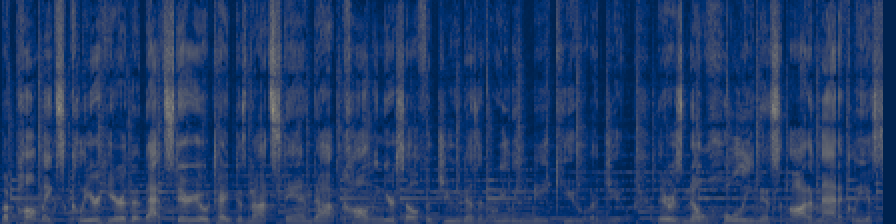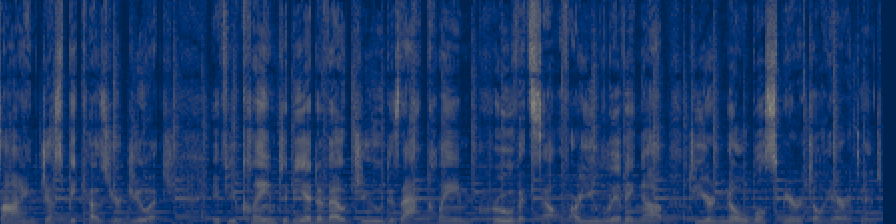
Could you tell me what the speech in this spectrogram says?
But Paul makes clear here that that stereotype does not stand up. Calling yourself a Jew doesn't really make you a Jew. There is no holiness automatically assigned just because you're Jewish. If you claim to be a devout Jew, does that claim prove itself? Are you living up to your noble spiritual heritage?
